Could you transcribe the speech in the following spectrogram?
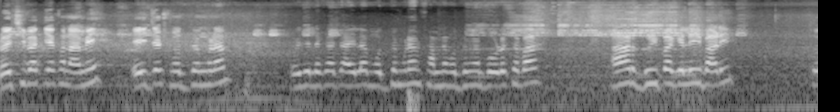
রয়েছি বাকি এখন আমি, এই জাস্ট মধ্যমগ্রাম। ওই যে লেখা চাইলাম মধ্যমগ্রাম সামনে মধ্যমগ্রাম পৌরসভা। আর দুই পা গেলেই বাড়ি। তো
